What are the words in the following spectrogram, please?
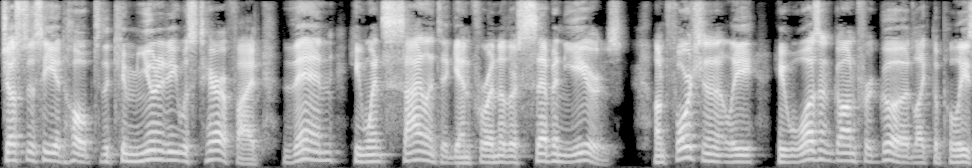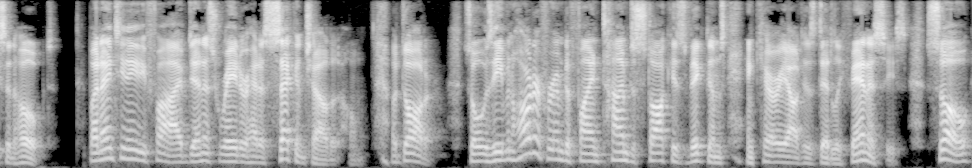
Just as he had hoped, the community was terrified. Then he went silent again for another seven years. Unfortunately, he wasn't gone for good like the police had hoped. By 1985, Dennis Rader had a second child at home, a daughter. So it was even harder for him to find time to stalk his victims and carry out his deadly fantasies. So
